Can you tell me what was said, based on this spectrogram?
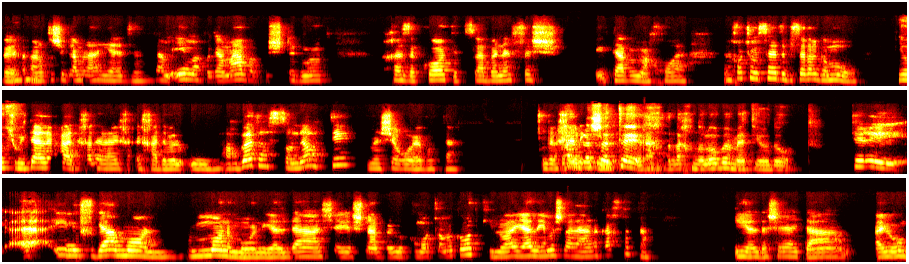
ואני רוצה שגם לה יהיה את זה. גם אימא וגם אבא בשתי דמויות חזקות אצלה בנפש איתה ומאחוריה. אני חושבת שהוא עושה את זה בסדר גמור יופי. שהוא איתה לבד אחד על אחד אבל הוא הרבה יותר שונא אותי מאשר אוהב אותה ולכן לשתך אנחנו לא באמת יודעות תראי, היא נפגעה המון, המון המון, ילדה שישנה במקומות לא מקומות כי לא היה לאמא שלה לאן לקחת אותה. היא ילדה שהייתה היו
